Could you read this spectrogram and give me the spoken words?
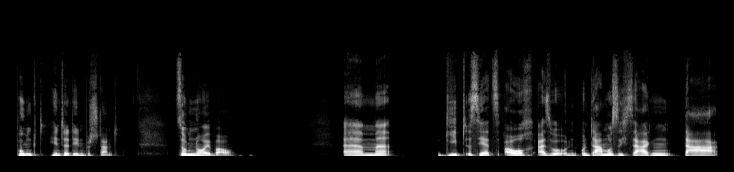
Punkt hinter den Bestand. Zum Neubau. Ähm, gibt es jetzt auch, also, und, und da muss ich sagen, da,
